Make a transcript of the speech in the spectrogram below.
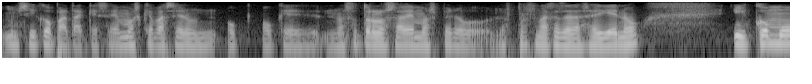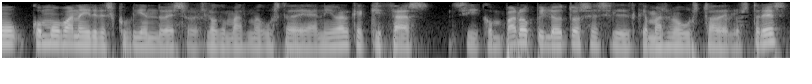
un psicópata, que sabemos que va a ser un. o, que nosotros lo sabemos, pero los personajes de la serie no, y cómo, cómo van a ir descubriendo eso, es lo que más me gusta de Aníbal, que quizás, si comparo pilotos, es el que más me gusta de los tres,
